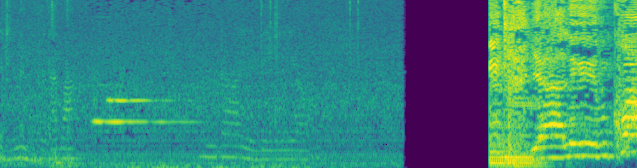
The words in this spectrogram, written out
ข็มหนึ่งได้ปะไม่ได้อยู่ดีอย่าลืมความ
